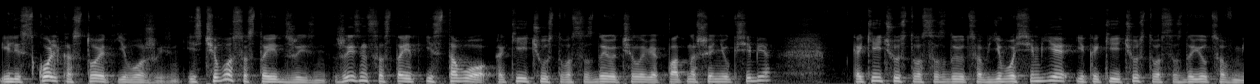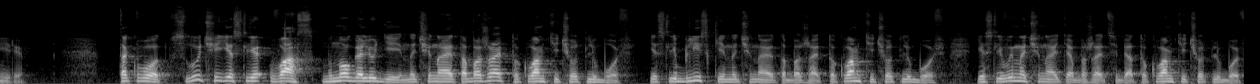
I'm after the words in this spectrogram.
Или сколько стоит его жизнь. Из чего состоит жизнь? Жизнь состоит из того, какие чувства создает человек по отношению к себе, какие чувства создаются в его семье и какие чувства создаются в мире. Так вот, в случае, если вас много людей начинает обожать, то к вам течет любовь. Если близкие начинают обожать, то к вам течет любовь. Если вы начинаете обожать себя, то к вам течет любовь.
